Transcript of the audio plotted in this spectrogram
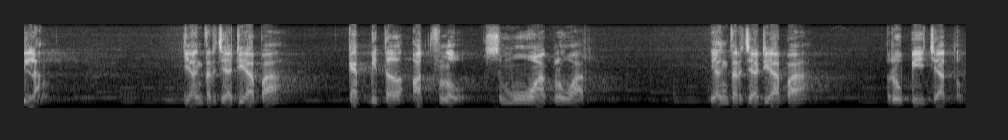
hilang. Yang terjadi apa? Capital outflow, semua keluar. Yang terjadi apa? Rupi jatuh.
